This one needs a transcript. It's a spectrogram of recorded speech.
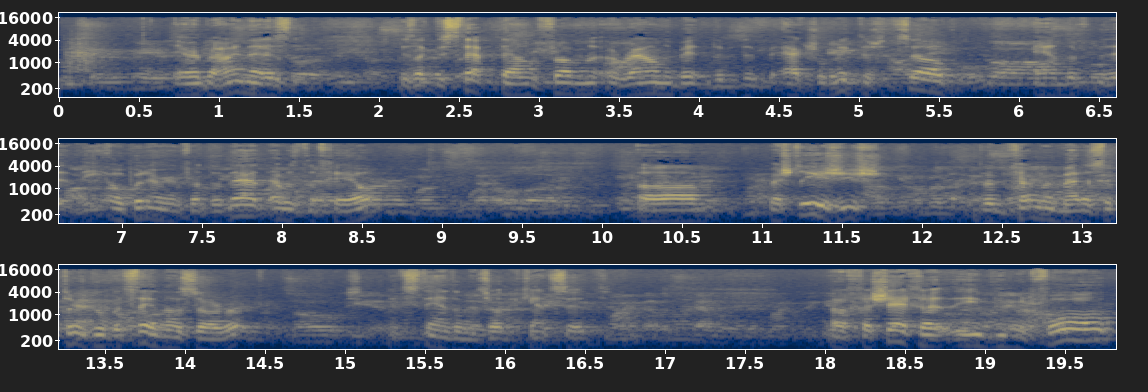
The area behind that is is like the step down from around the, the, the actual mikdash itself, and the, the, the, open area in front of that. That was the chel. Um, the family matters. The third group would stay in the Azora stand on the Zohar, they can't sit. Uh, Chashecha, the evening would fall.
